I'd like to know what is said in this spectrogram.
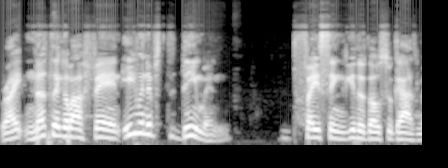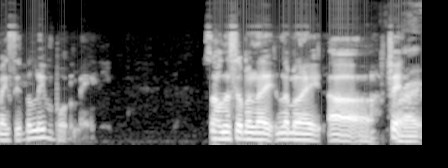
Right? Nothing about Finn, even if it's the demon, facing either of those two guys makes it believable to me. So let's eliminate eliminate uh Finn. Right.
